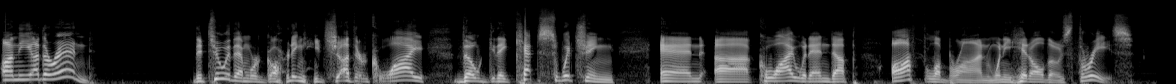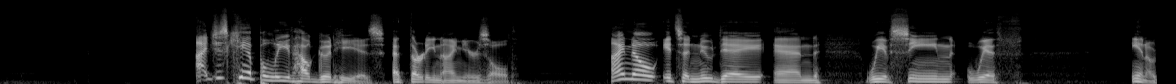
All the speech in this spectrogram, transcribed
on the other end. The two of them were guarding each other. Kawhi, though, they kept switching, and uh, Kawhi would end up off LeBron when he hit all those threes. I just can't believe how good he is at 39 years old. I know it's a new day and we have seen with you know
